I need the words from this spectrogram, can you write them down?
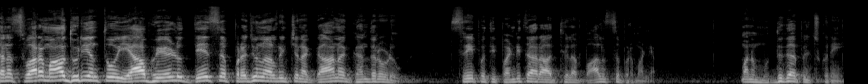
తన స్వరమాధుర్యంతో యాభై ఏళ్ళు దేశ ప్రజలను అలరించిన గాన గంధర్వుడు శ్రీపతి పండితారాధ్యుల బాలసుబ్రహ్మణ్యం. మనం ముద్దుగా పిలుచుకునే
